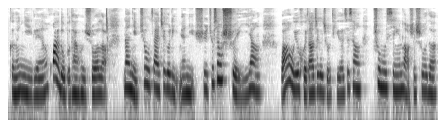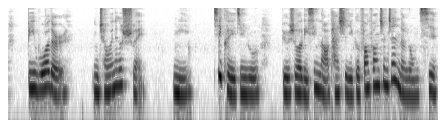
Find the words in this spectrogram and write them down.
可能你连话都不太会说了。那你就在这个里面，你去就像水一样，哇哦，又回到这个主题了。就像树木心老师说的，be water，你成为那个水，你既可以进入，比如说理性脑，它是一个方方正正的容器，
